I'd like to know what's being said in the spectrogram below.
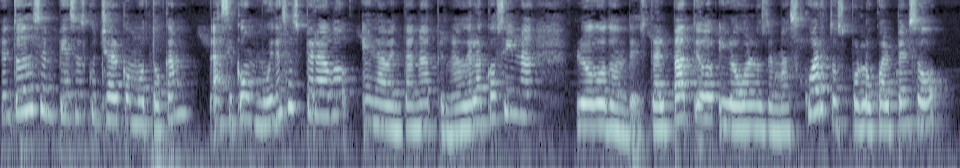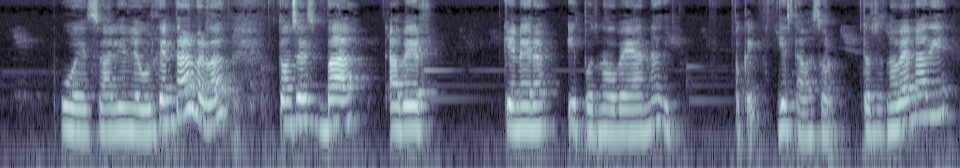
Entonces empieza a escuchar cómo tocan, así como muy desesperado, en la ventana primero de la cocina, luego donde está el patio y luego en los demás cuartos, por lo cual pensó, pues a alguien le urge entrar, ¿verdad? Entonces va a ver quién era y pues no ve a nadie. ¿ok? Y estaba solo. Entonces no ve a nadie.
